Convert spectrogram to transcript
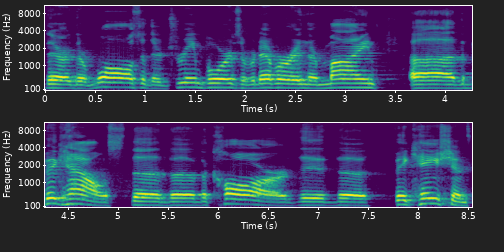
their their walls or their dream boards or whatever in their mind uh, the big house the the the car the the vacations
